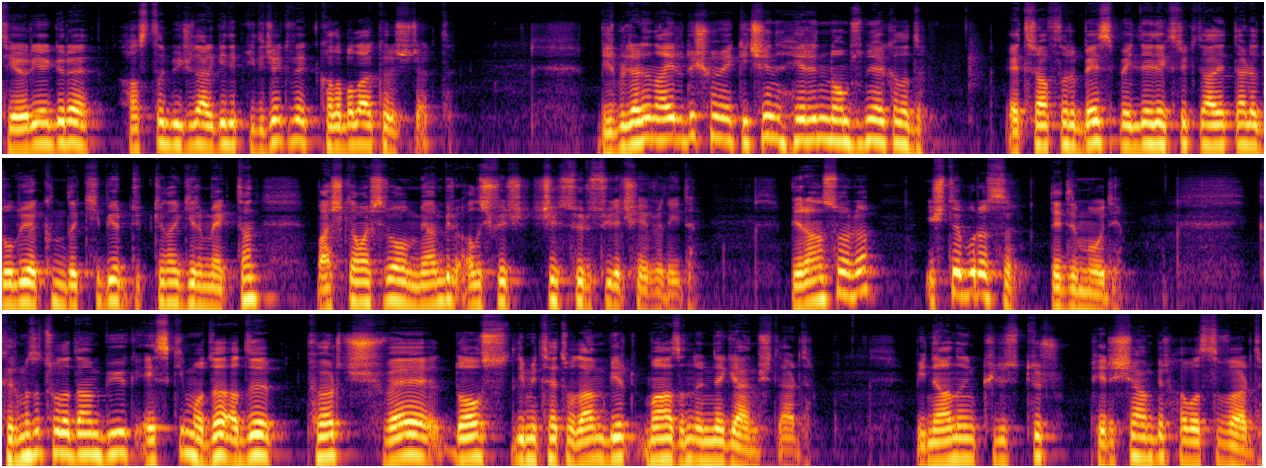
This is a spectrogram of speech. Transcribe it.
Teoriye göre hasta büyücüler gelip gidecek ve kalabalığa karışacaktı. Birbirlerinden ayrı düşmemek için Harry'nin omzunu yakaladı. Etrafları besbelli elektrikli aletlerle dolu yakındaki bir dükkana girmekten başka amaçları olmayan bir alışverişçi sürüsüyle çevriliydi. Bir an sonra işte burası dedi Moody. Kırmızı tuğladan büyük eski moda adı Perch ve Doves Limited olan bir mağazanın önüne gelmişlerdi. Binanın külüstür, perişan bir havası vardı.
